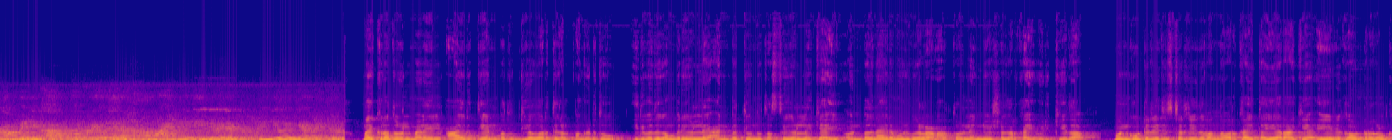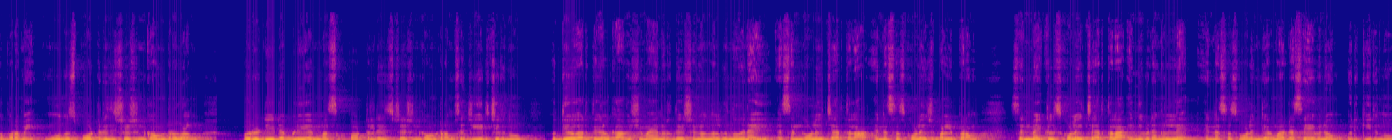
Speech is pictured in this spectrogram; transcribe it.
കമ്പനിക്കാർക്ക് പ്രയോജനപ്രദമായ രീതിയിൽ ഇവരെ വിനിയോഗിക്കാൻ പറ്റുള്ളൂ. മൈക്രോ തൊഴിൽ മേളയിൽ ആയിരത്തി എൺപത് ഉദ്യോഗാർത്ഥികൾ പങ്കെടുത്തു. ഇരുപത് കമ്പനികളിലെ അൻപത്തിയൊന്ന് തസ്തികകളിലേക്കായി ഒൻപതിനായിരം ഒഴിവുകളാണ് തൊഴിലന്വേഷകർക്കായി ഒരുക്കിയത്. മുൻകൂട്ടി രജിസ്റ്റർ ചെയ്ത് വന്നവർക്കായി തയ്യാറാക്കിയ ഏഴ് കൗണ്ടറുകൾക്ക് പുറമെ മൂന്ന് സ്പോട്ട് രജിസ്ട്രേഷൻ കൗണ്ടറുകളും ഒരു D W M S portal registration കൗണ്ടറും സജ്ജീകരിച്ചിരുന്നു. ഉദ്യോഗാർത്ഥികൾക്ക് ആവശ്യമായ നിർദ്ദേശങ്ങൾ നൽകുന്നതിനായി S N college Cherthala N S S college Pallippuram saint Michael's college Cherthala എന്നിവിടങ്ങളിലെ എൻ എസ് എസ് വോളണ്ടിയർമാരുടെ സേവനവും ഒരുക്കിയിരുന്നു.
